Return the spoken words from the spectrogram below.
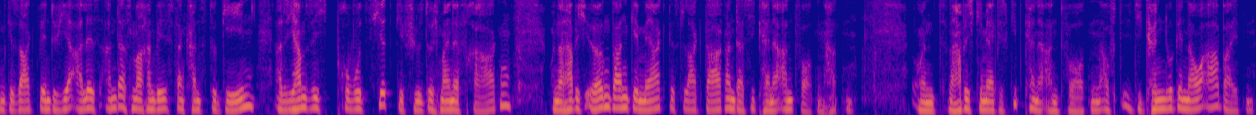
und gesagt, wenn du hier alles anders machen willst, dann kannst du gehen. Also sie haben sich provoziert gefühlt durch meine Fragen und dann habe ich irgendwann gemerkt, es lag daran, dass sie keine Antworten hatten. Und dann habe ich gemerkt, es gibt keine Antworten, auf die, die können nur genau arbeiten.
